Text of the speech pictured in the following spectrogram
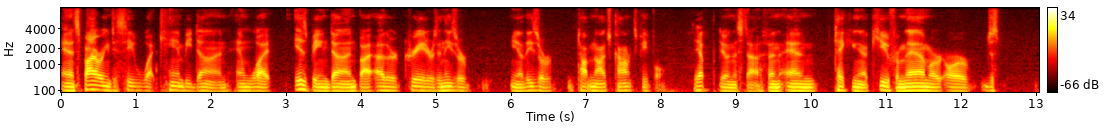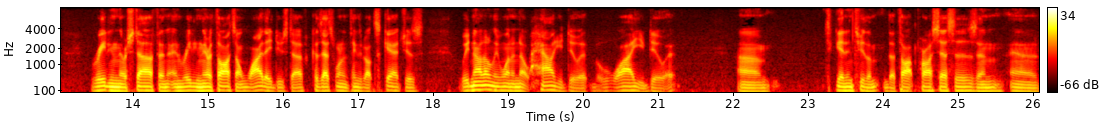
and inspiring to see what can be done and what is being done by other creators. And these are, you know, these are top-notch comics people Yep. doing this stuff and and taking a cue from them or or just reading their stuff and, and reading their thoughts on why they do stuff because that's one of the things about sketch is we not only want to know how you do it but why you do it um, to get into the, the thought processes and and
